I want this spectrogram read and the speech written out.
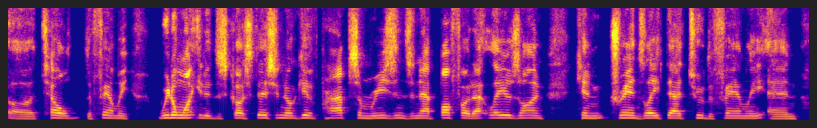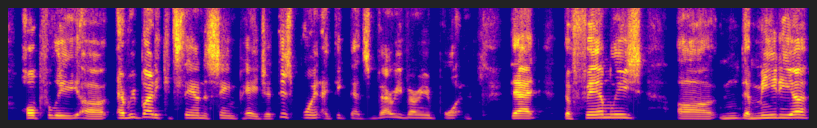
uh, tell the family we don't want you to discuss this and they'll give perhaps some reasons and that buffer that liaison can translate that to the family and hopefully uh, everybody can stay on the same page. At this point i think that's very very important that the families uh, the media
